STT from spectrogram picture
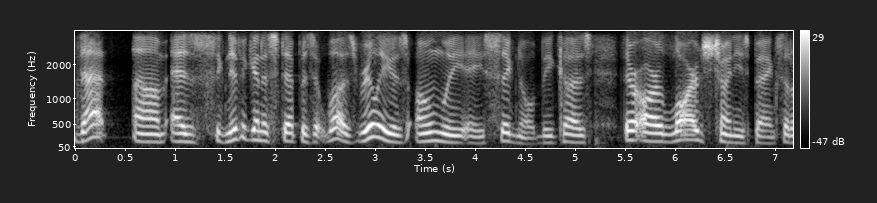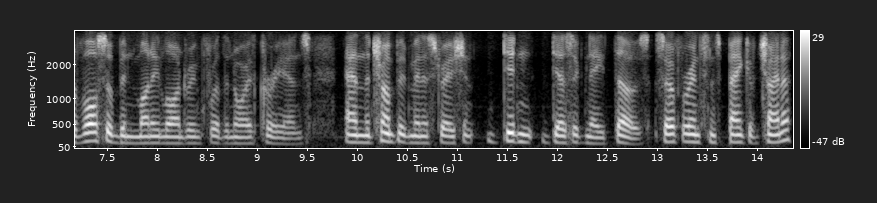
That um, as significant a step as it was, really is only a signal because there are large Chinese banks that have also been money laundering for the North Koreans, and the Trump administration didn't designate those. So, for instance, Bank of China,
